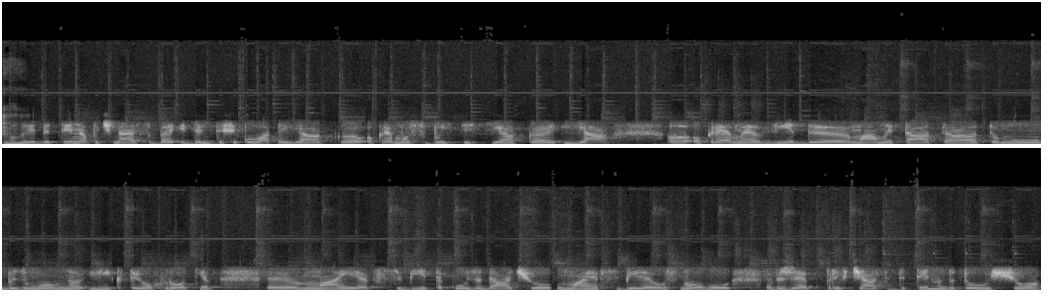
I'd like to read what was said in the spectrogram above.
коли mm дитина починає себе ідентифікувати як окрему особистість, як я. Е, окреме від е, мами, тата, тому безумовно вік трьох років е, має в собі таку задачу, має в собі основу вже привчати дитину до того, що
